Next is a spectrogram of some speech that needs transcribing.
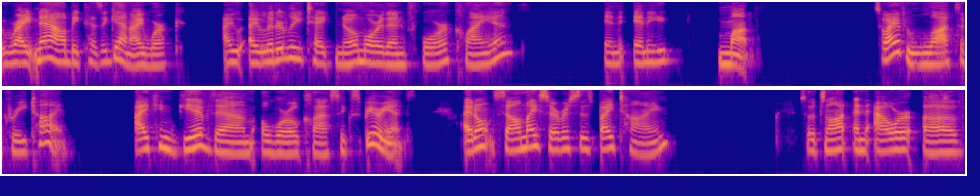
right now, because again, I work, I, I literally take no more than four clients in any month. So I have lots of free time. I can give them a world class experience. I don't sell my services by time. So it's not an hour of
